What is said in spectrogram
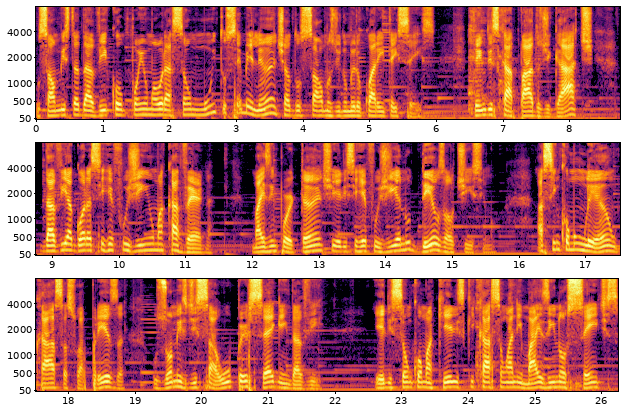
o salmista Davi compõe uma oração muito semelhante ao dos Salmos de número 46. Tendo escapado de Gate, Davi agora se refugia em uma caverna. Mais importante, ele se refugia no Deus Altíssimo. Assim como um leão caça sua presa, os homens de Saul perseguem Davi. Eles são como aqueles que caçam animais inocentes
